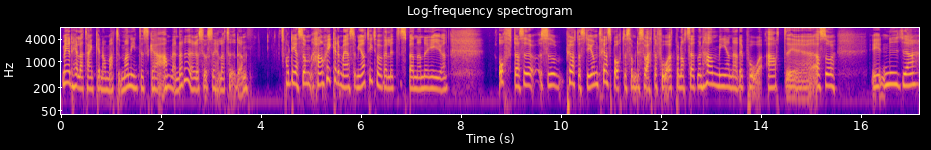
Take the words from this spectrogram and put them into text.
Med hela tanken om att man inte ska använda nya resurser hela tiden. Och det som han skickade med som jag tyckte var väldigt spännande är ju att ofta så, så pratas det ju om transporter som det svarta fåret på något sätt, men han menade på att eh, alltså, eh, Nya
